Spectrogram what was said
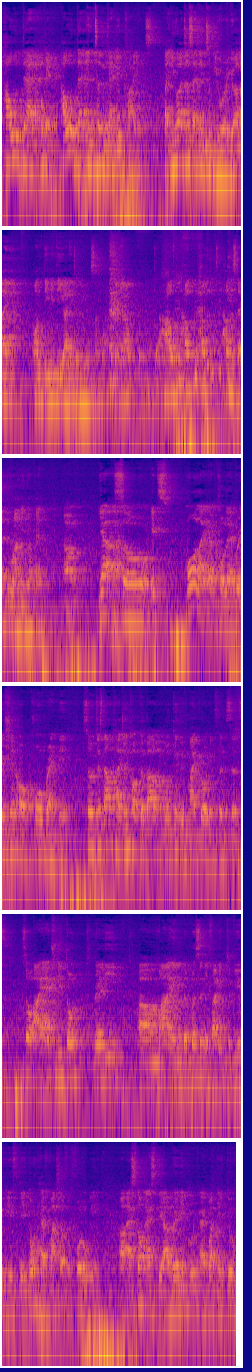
How would that? Okay, how would that in turn get you clients? Like you are just an interviewer. You are like on DVD. You are interviewing someone. how, how, how, how, does, how does that run in your head? Um, yeah, so it's more like a collaboration or co-branding. So just now Kajun talked about working with micro influencers. So I actually don't really uh, mind the person if I interview if they don't have much of a following, uh, as long as they are really good at what they do.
